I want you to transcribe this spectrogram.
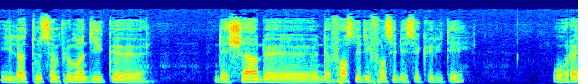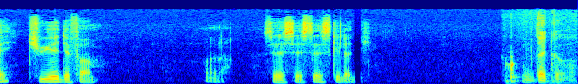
Il a tout simplement dit que des chars de, des forces de défense et de sécurité auraient tué des femmes. Voilà. C'est ce qu'il a dit. D'accord.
